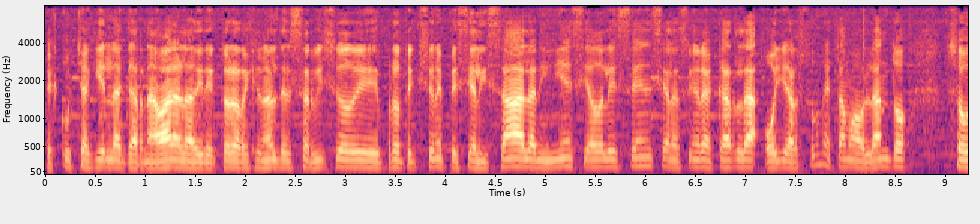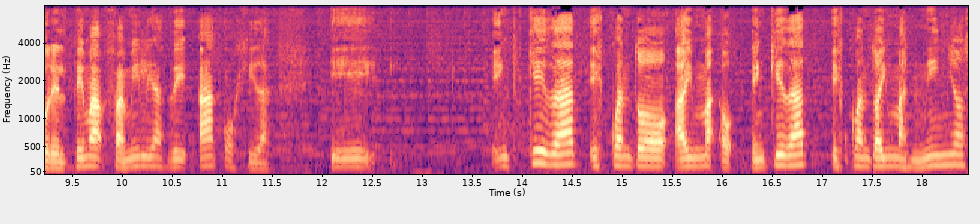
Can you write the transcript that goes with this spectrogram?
Escucha aquí en la Carnaval a la directora regional del Servicio de Protección Especializada a la Niñez y Adolescencia, la señora Carla Oyarzún. Estamos hablando sobre el tema familias de acogida. ¿En qué edad es cuando hay más, en qué edad es cuando hay más niños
